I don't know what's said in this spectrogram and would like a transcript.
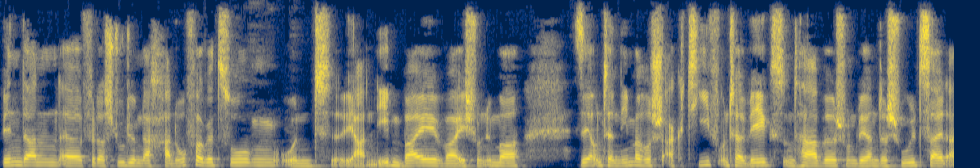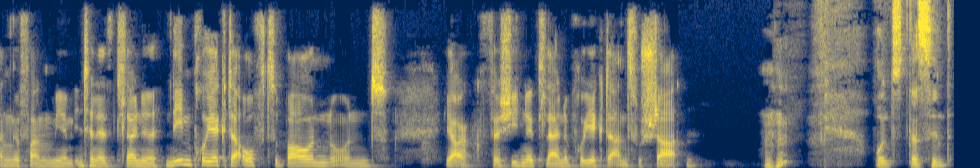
bin dann äh, für das Studium nach Hannover gezogen und äh, ja, nebenbei war ich schon immer sehr unternehmerisch aktiv unterwegs und habe schon während der Schulzeit angefangen, mir im Internet kleine Nebenprojekte aufzubauen und ja, verschiedene kleine Projekte anzustarten. Mhm. Und das sind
